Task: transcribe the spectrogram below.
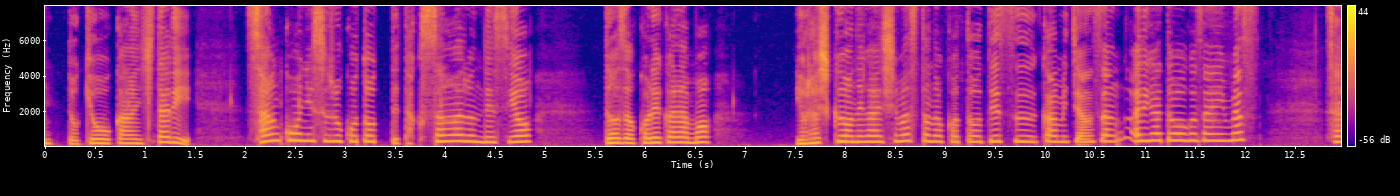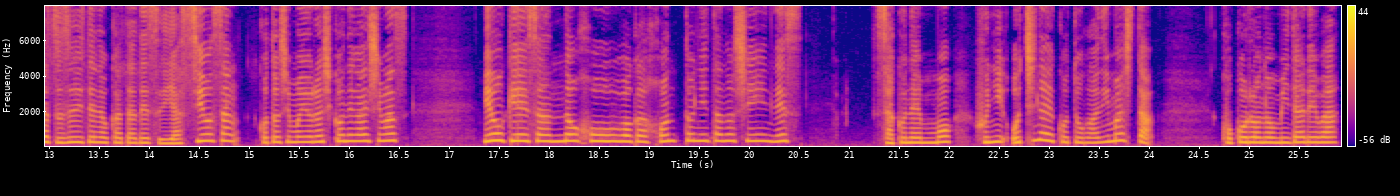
んと共感したり、参考にすることってたくさんあるんですよ。どうぞこれからもよろしくお願いしますとのことです。かみちゃんさん、ありがとうございます。さあ、続いての方です。やすよさん、今年もよろしくお願いします。妙慶さんの法話が本当に楽しいんです。昨年も腑に落ちないことがありました。心の乱れは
